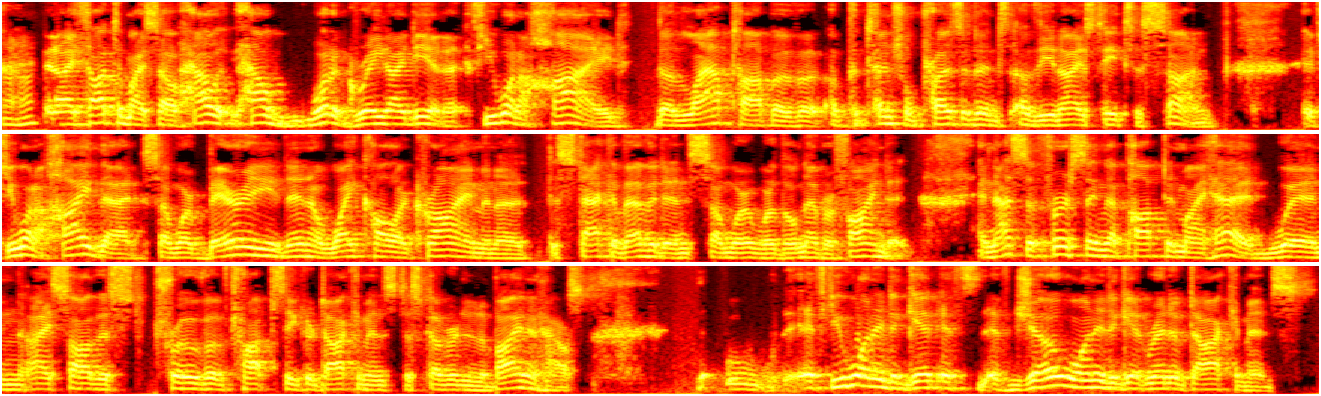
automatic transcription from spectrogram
uh-huh. and I thought to myself, how how what a great idea! If you want to hide the laptop of a, a potential president of the United States' son, if you want to hide that somewhere, bury it in a white collar crime and a stack of evidence somewhere somewhere where they'll never find it. And that's the first thing that popped in my head when I saw this trove of top secret documents discovered in the Biden house. If you wanted to get, if, if Joe wanted to get rid of documents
